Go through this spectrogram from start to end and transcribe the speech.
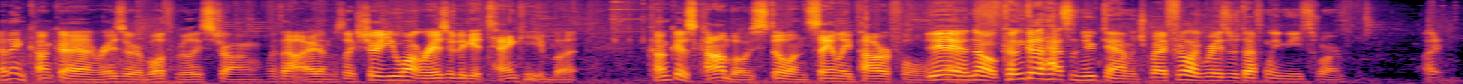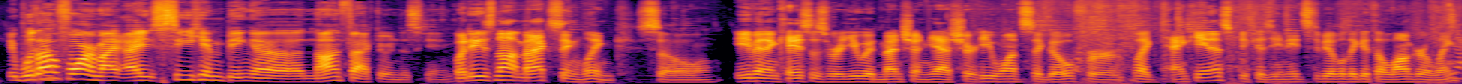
I think Kunkka and Razor are both really strong without items. Like, sure, you want Razor to get tanky, but Kunkka's combo is still insanely powerful. yeah, and- no, Kunkka has the nuke damage, but I feel like Razor definitely needs farm. I, without farm, I, I see him being a non-factor in this game. But he's not maxing Link, so even in cases where you would mention, yeah, sure, he wants to go for like tankiness because he needs to be able to get the longer Link,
